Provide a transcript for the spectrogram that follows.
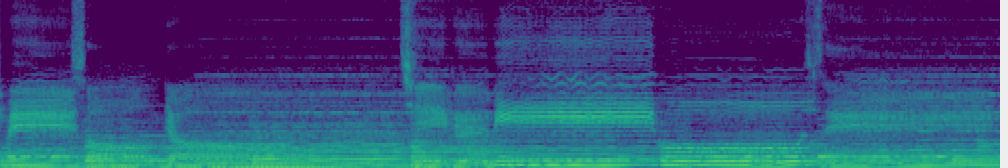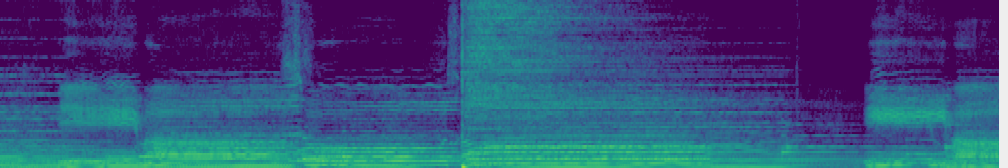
주님의 성령. 지금 이곳에 임하소서. 임하소서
